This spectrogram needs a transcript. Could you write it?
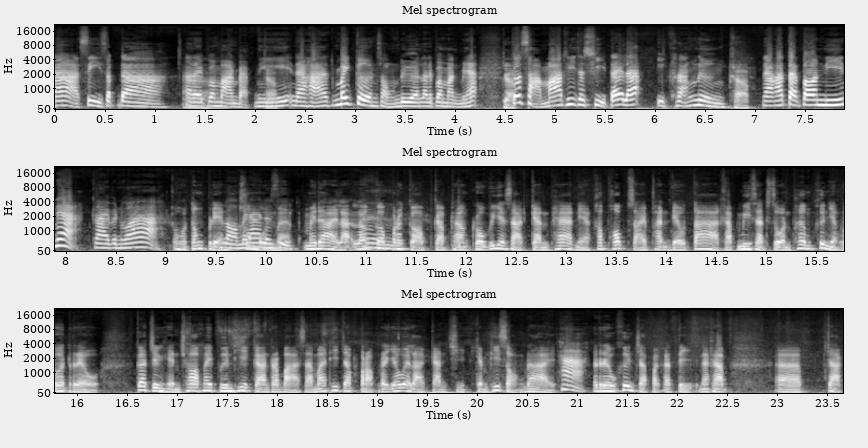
อ่าสี่สัปดาห์อะไรอ่าประมาณแบบนี้นะคะ ไม่เกิน 2 เดือนอะไรประมาณเนี้ยครับก็สามารถที่จะฉีดได้แล้วอีกครั้งหนึ่งครับนะคะ แต่ตอนนี้เนี่ยกลายเป็นว่าโอ้ต้องเปลี่ยนรอไม่ได้ข้อมูแล้ลวสิแบบไม่ได้แล้ว แล้วก็เออประกอบกับทางกรมวิทยาศาสตร์การแพทย์เนี่ยเขาพบสายพันธุ์เดลต้าครับมีสัดส่วนเพิ่มขึ้นอย่างรวดเร็ว ก็จึงเห็นชอบให้พื้นที่การระบาดสามารถที่จะปรับระยะเวลาการฉีดเข็มที่ 2 ได้ค่ะเร็วขึ้นจากปกตินะครับเอ่อ จาก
